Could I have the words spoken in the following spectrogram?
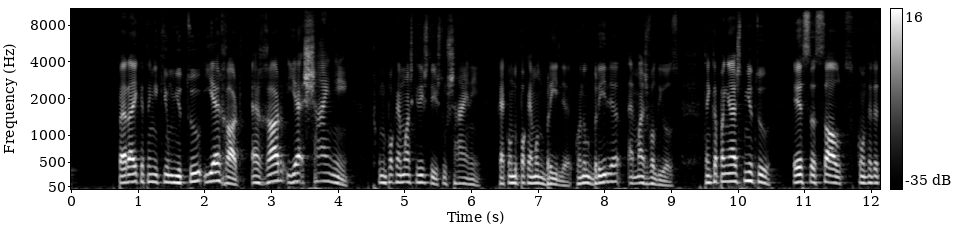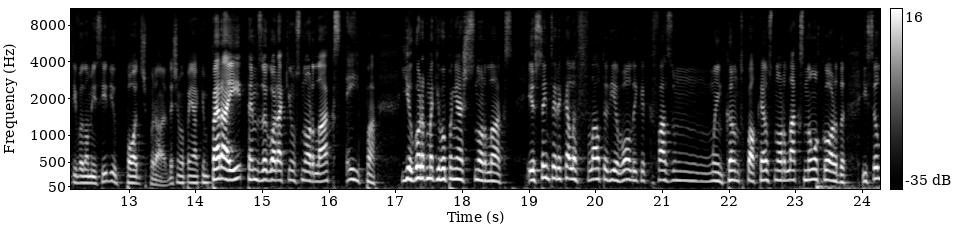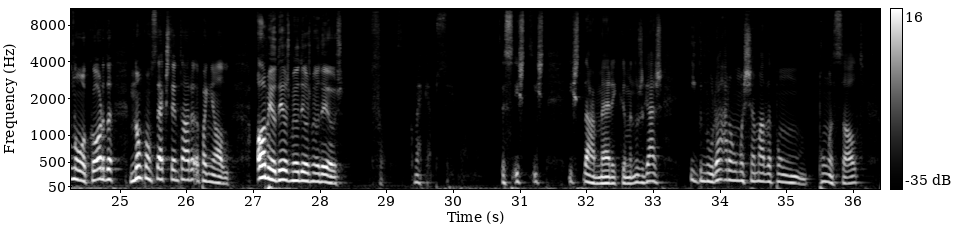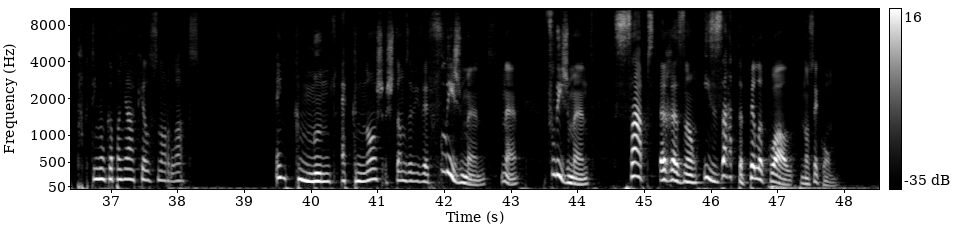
Espera aí que eu tenho aqui o Mewtwo e é raro. É raro e é shiny. Porque no Pokémon acho que existe isto, o shiny. Que é quando o Pokémon brilha. Quando ele brilha é mais valioso. Tem que apanhar este Mewtwo esse assalto com tentativa de homicídio, pode esperar. Deixa-me apanhar aqui um. Espera aí, temos agora aqui um Snorlax. Eipa, e agora como é que eu vou apanhar este Snorlax? Eu sem ter aquela flauta diabólica que faz um, um encanto qualquer, o Snorlax não acorda. E se ele não acorda, não consegues tentar apanhá-lo. Oh meu Deus, meu Deus, meu Deus. Foda-se, como é que é possível? Isto, isto, isto da América, mano. Os gajos ignoraram uma chamada para um, para um assalto porque tinham que apanhar aquele Snorlax em que mundo é que nós estamos a viver? Felizmente, né? Felizmente, sabe-se a razão exata pela qual, não sei como,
